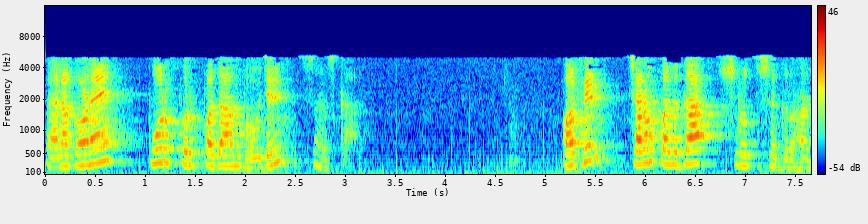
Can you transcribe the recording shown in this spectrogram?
पहला कौन है? पूर्व पूर्व पदानुभव जनित संस्कार। और फिर चरम पद का स्रोत से ग्रहण।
